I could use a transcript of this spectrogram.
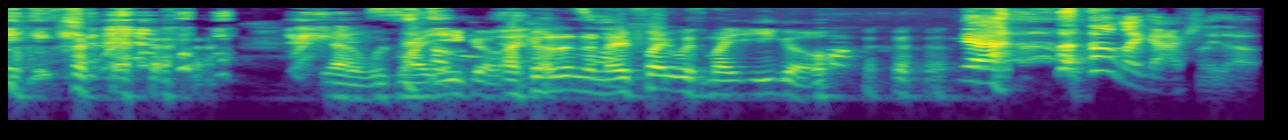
Like, Yeah, with my ego. I got in a knife fight with my ego. yeah, like actually though.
